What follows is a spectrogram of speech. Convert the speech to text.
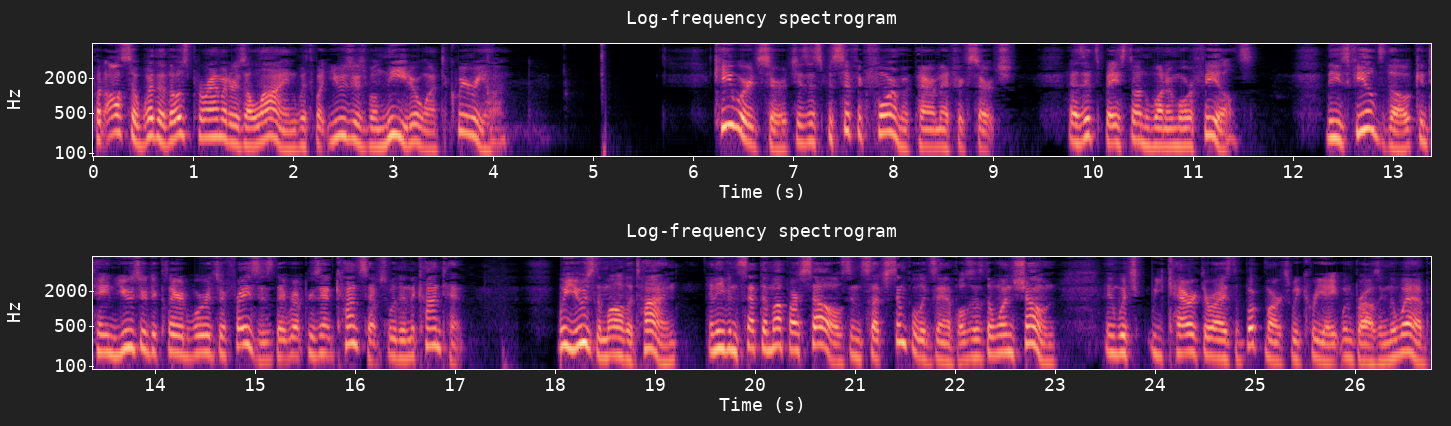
but also whether those parameters align with what users will need or want to query on. Keyword search is a specific form of parametric search, as it's based on one or more fields. These fields, though, contain user-declared words or phrases that represent concepts within the content. We use them all the time, and even set them up ourselves in such simple examples as the one shown, in which we characterize the bookmarks we create when browsing the web.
